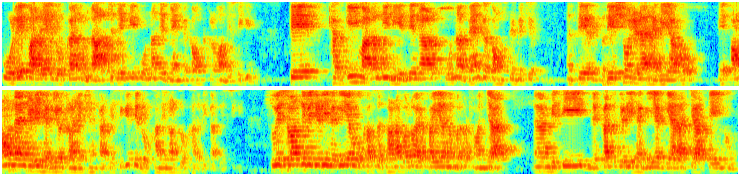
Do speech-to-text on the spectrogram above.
ਭੋਲੇ ਪਾਲੇ ਲੋਕਾਂ ਨੂੰ ਲਾਲਚ ਦੇ ਕੇ ਉਹਨਾਂ ਦੇ ਬੈਂਕ ਅਕਾਊਂਟ ਖੁਲਵਾਉਂਦੇ ਸੀਗੇ। ਤੇ ਠੱਗੀ ਮਾਰਨ ਦੀ ਨੀਅਤ ਦੇ ਨਾਲ ਉਹਨਾਂ ਬੈਂਕ ਅਕਾਊਂਟਸ ਦੇ ਵਿੱਚ, ਤੇ ਵਿਦੇਸ਼ੋਂ ਜਿਹੜਾ ਹੈਗੇ ਆ ਉਹ, ਇਹ ਆਨਲਾਈਨ ਜਿਹੜੀ ਹੈਗੀ ਆ ਉਹ ਟ੍ਰਾਂਜੈਕਸ਼ਨ ਕਰਦੇ ਸੀਗੇ ਤੇ ਲੋਕਾਂ ਦੇ ਨਾਲ ਧੋਖਾਧੜੀ ਕਰਦੇ ਸੀਗੇ। ਤੋ ਇਸ ਸੰਬੰਧ ਦੇ ਵਿੱਚ ਜਿਹੜੀ ਹੈਗੀ ਆ ਮੁੱਖ ਅਫਸਰ ਥਾਣਾ ਵੱਲੋਂ ਐਫ ਆਈ ਆਰ ਨੰਬਰ 58 ਮਿਤੀ ਕੱਲ ਜਿਹੜੀ ਹੈਗੀ ਆ 11/4/23 ਨੂੰ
